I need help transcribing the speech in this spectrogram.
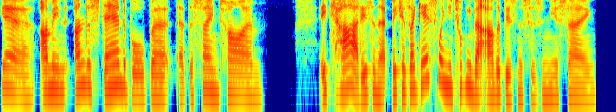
Yeah, I mean, understandable, but at the same time, it's hard, isn't it? Because I guess when you're talking about other businesses and you're saying,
